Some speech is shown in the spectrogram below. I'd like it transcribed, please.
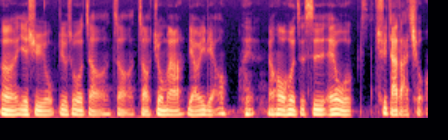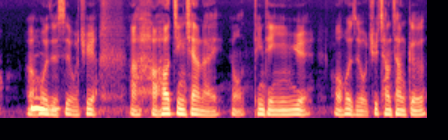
呃，也许比如说我找找找舅妈聊一聊，然后或者是哎我去打打球啊，嗯或者是我去啊好好静下来哦听听音乐哦，或者我去唱唱歌，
